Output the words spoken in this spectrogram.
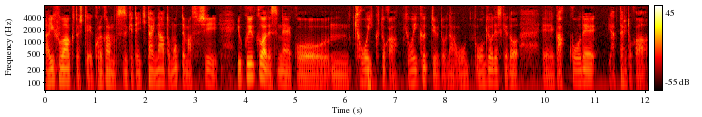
ライフワークとしてこれからも続けていきたいなと思ってますしゆくゆくはですねこう、うん、教育とか教育っていうとな大行ですけど、えー、学校でやったりとか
